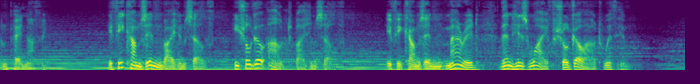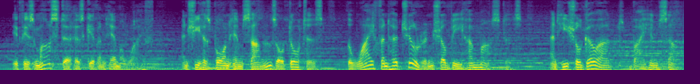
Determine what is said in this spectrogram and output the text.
and pay nothing. If he comes in by himself, he shall go out by himself. If he comes in married, then his wife shall go out with him. If his master has given him a wife, and she has borne him sons or daughters, the wife and her children shall be her master's, and he shall go out by himself.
